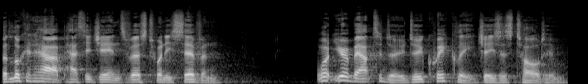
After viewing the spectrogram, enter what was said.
But look at how our passage ends, verse 27. What you're about to do, do quickly, Jesus told him.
